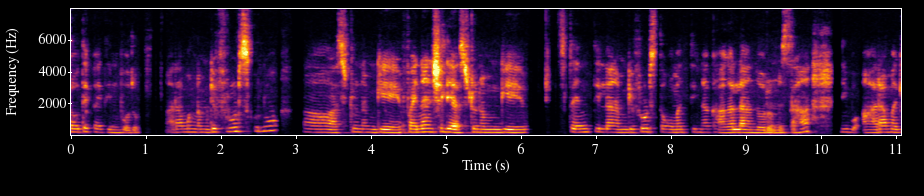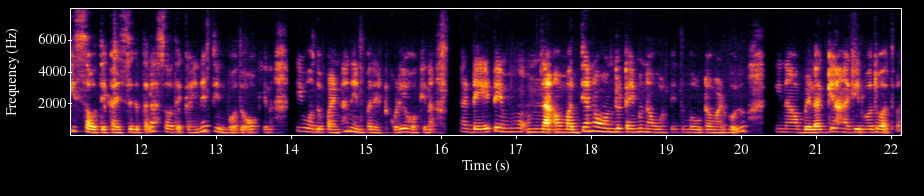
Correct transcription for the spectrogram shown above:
ಸೌತೆಕಾಯಿ ತಿನ್ಬೋದು. ಆರಾಮಾಗಿ ನಮಗೆ ಫ್ರೂಟ್ಸ್ಗೂ ಅಷ್ಟು ನಮಗೆ ಫೈನಾನ್ಷಿಯಲಿ ಅಷ್ಟು ನಮಗೆ ಸ್ಟ್ರೆಂತ್ ಇಲ್ಲ ನಮಗೆ ಫ್ರೂಟ್ಸ್ ತೊಗೊಂಬಂದು ತಿನ್ನೋಕ್ಕಾಗಲ್ಲ ಅನ್ನೋರು ಸಹ ನೀವು ಆರಾಮಾಗಿ ಸೌತೆಕಾಯಿ ಸಿಗುತ್ತಲ್ಲ ಸೌತೆಕಾಯಿನೇ ತಿನ್ಬೋದು. ಓಕೆನಾ ಈ ಒಂದು ಪಾಯಿಂಟ್ನ ನೆನಪಲ್ಲಿ ಇಟ್ಕೊಳ್ಳಿ. ಓಕೆನಾ ಡೇ ಟೈಮು ಮಧ್ಯಾಹ್ನ ಒಂದು ಟೈಮು ನಾವು ಹೊಟ್ಟೆ ತುಂಬ ಊಟ ಮಾಡ್ಬೋದು. ಇನ್ನು ಬೆಳಗ್ಗೆ ಆಗಿರ್ಬೋದು ಅಥವಾ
